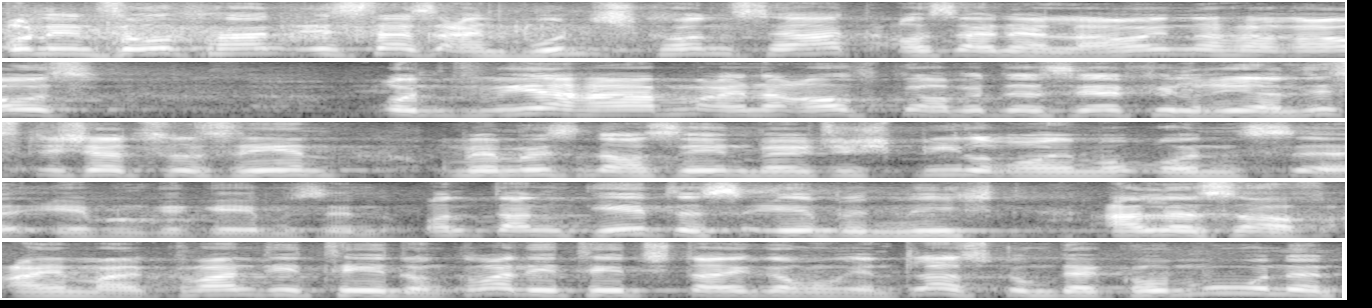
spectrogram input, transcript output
Insofern ist das ein Wunschkonzert aus einer Laune heraus, wir haben eine Aufgabe, das sehr viel realistischer zu sehen. Und wir müssen auch sehen, welche Spielräume uns äh, eben gegeben sind. Und dann geht es eben nicht alles auf einmal. Quantität und Qualitätssteigerung, Entlastung der Kommunen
